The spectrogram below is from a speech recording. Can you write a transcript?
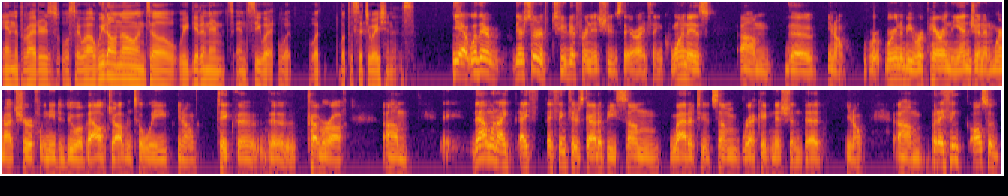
And the providers will say, well, we don't know until we get in there and, and see what, what, what, what the situation is. Yeah, well, there, there's sort of two different issues there, I think. One is um, the, you know, we're, we're going to be repairing the engine and we're not sure if we need to do a valve job until we you know take the the cover off. Um, that one, I I, th- I think there's got to be some latitude, some recognition that you know. Um, but I think also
